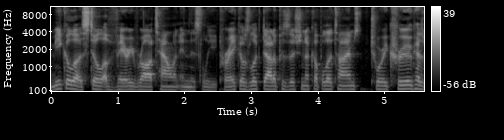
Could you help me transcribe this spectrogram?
Mikkola is still a very raw talent in this league. Parayko's looked out of position a couple of times. Torey Krug has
